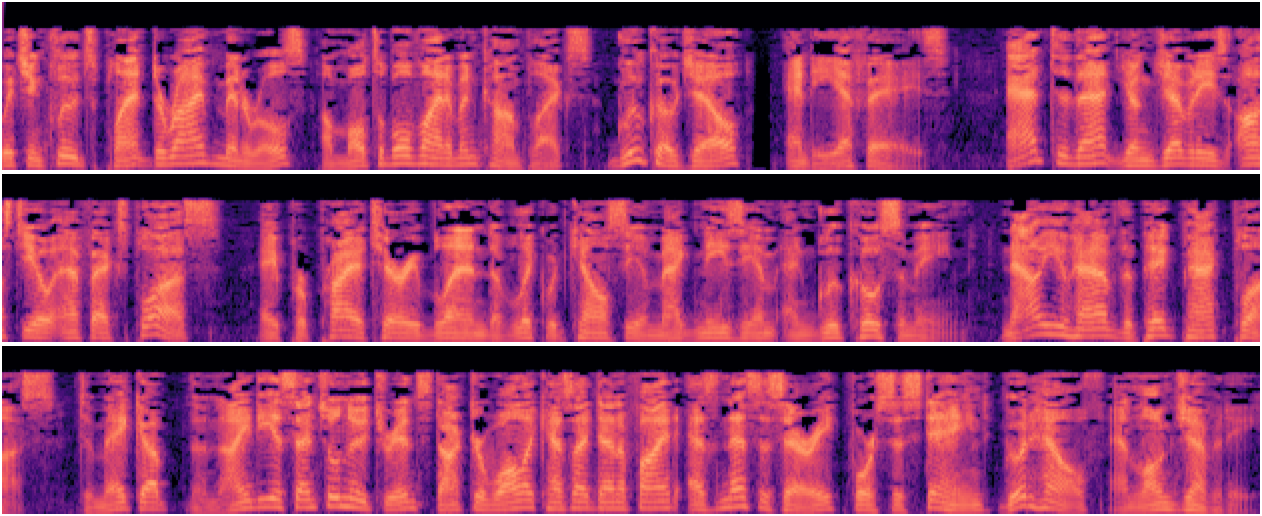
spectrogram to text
which includes plant-derived minerals, a multiple vitamin complex, glucogel, and EFAs. Add to that Youngevity's OsteoFX Plus, a proprietary blend of liquid calcium, magnesium, and glucosamine. Now you have the Pig Pack Plus to make up the 90 essential nutrients Dr. Wallach has identified as necessary for sustained good health and longevity.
